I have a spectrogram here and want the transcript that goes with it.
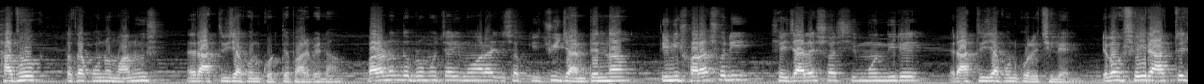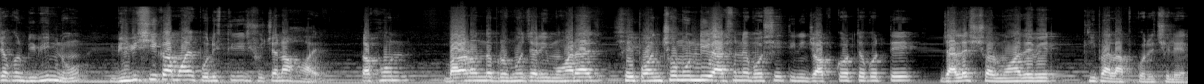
সাধক তথা কোনো মানুষ রাত্রি যাপন করতে পারবে না। বারানন্দ ব্রহ্মচারী মহারাজ এসব কিছুই জানতেন না। তিনি সরাসরি সেই জালেশ্বর শিব মন্দিরে রাত্রি যাপন করেছিলেন। এবং সেই রাত্রে যখন বিভিন্ন বিভীষিকাময় পরিস্থিতির সূচনা হয়, তখন বারানন্দ ব্রহ্মচারী মহারাজ সেই পঞ্চমুণ্ডির আসনে বসে তিনি জপ করতে করতে জালেশ্বর মহাদেবের কৃপা লাভ করেছিলেন।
